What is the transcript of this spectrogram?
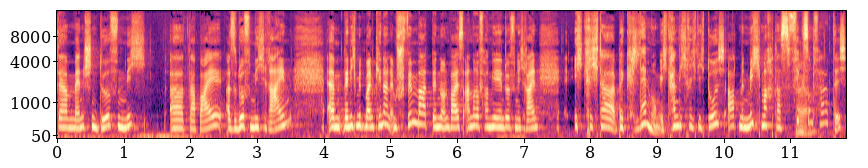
der Menschen dürfen nicht äh, dabei, also dürfen nicht rein. Ähm, wenn ich mit meinen Kindern im Schwimmbad bin und weiß, andere Familien dürfen nicht rein, ich kriege da Beklemmung. Ich kann nicht richtig durchatmen. Mich macht das fix ja, ja. und fertig.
